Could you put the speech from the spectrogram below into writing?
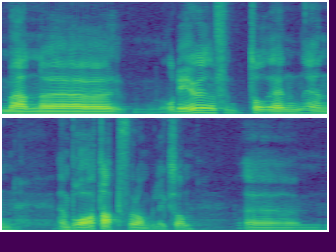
Men, eh, och det är ju en, en, en bra tapp för dem liksom. Ehm,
